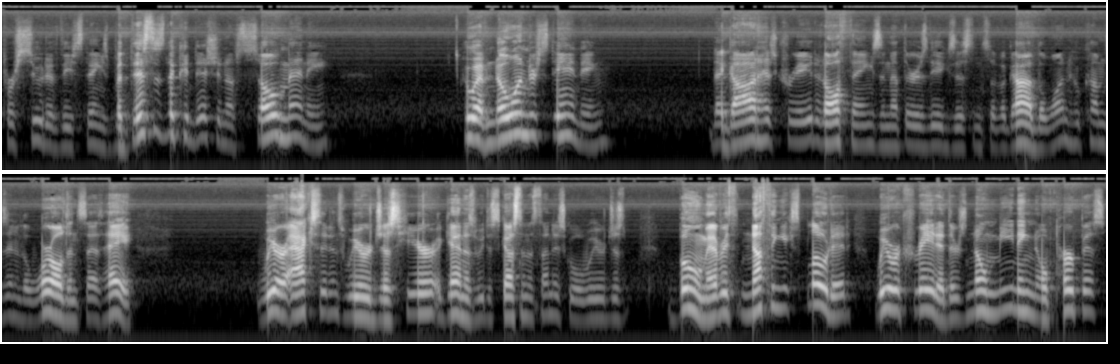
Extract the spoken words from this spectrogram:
pursuit of these things. But this is the condition of so many who have no understanding that God has created all things and that there is the existence of a God. The one who comes into the world and says, hey, we are accidents. We were just here. Again, as we discussed in the Sunday school, we were just, boom, everything, nothing exploded. We were created. There's no meaning, no purpose,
